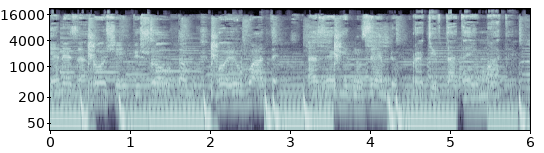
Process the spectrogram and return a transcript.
Я не за гроші пішов там воювати, а за рідну землю, братів, тата і мати.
